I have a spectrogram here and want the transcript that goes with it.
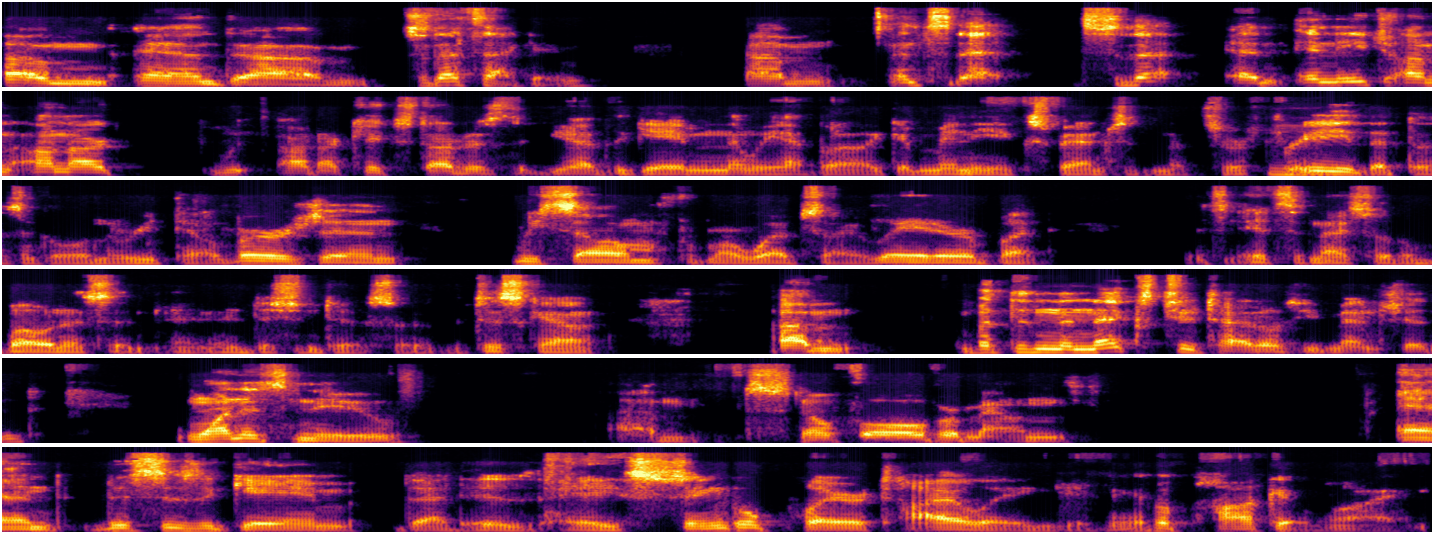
Um, and um, so that's that game. Um, and so that so that and, and each on on our on our Kickstarters that you have the game, and then we have a, like a mini expansion that's for free mm. that doesn't go in the retail version. We sell them from our website later, but it's it's a nice little bonus in, in addition to sort of the discount. Um, but then the next two titles you mentioned, one is new, um, Snowfall Over Mountains, and this is a game that is a single player tiling game. We have a pocket line.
